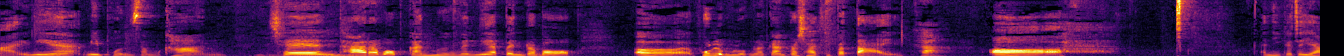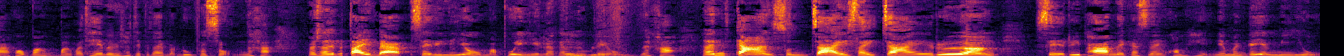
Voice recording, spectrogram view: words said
ายเนี่ยมีผลสำคัญ เช่น ถ้าระบบการเมืองนั้นเนี่ยเป็นระบบเอ่อพูดรวมๆแล้วกันประชาธิปไตยค่ะเอ่ออันนี้ก็จะยากเพราะบางบางประเทศเป็นประชาธิปไตยแบบรูปผสมนะคะประชาธิปไตยแบบเสรีนิยมมาพูดอย่างนี้แล้วกันเร็วๆนะคะดังนั้นการสนใจใส่ใจเรื่องเสรีภาพในการแสดงความเห็นเนี่ยมันก็ยังมีอยู่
